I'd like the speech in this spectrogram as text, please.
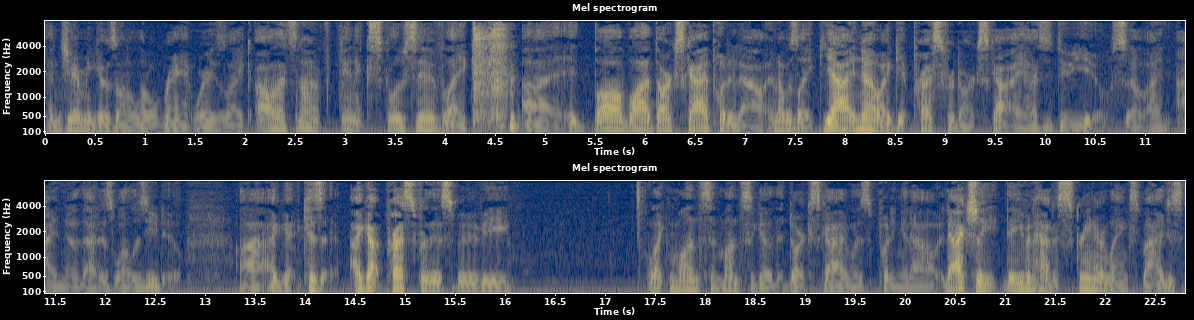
And Jeremy goes on a little rant where he's like, oh, that's not a fucking exclusive. Like, uh, it, blah, blah, Dark Sky put it out. And I was like, yeah, I know. I get press for Dark Sky, as do you. So I, I know that as well as you do. Uh, I get because I got pressed for this movie like months and months ago that Dark Sky was putting it out. It actually they even had a screener links, but I just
